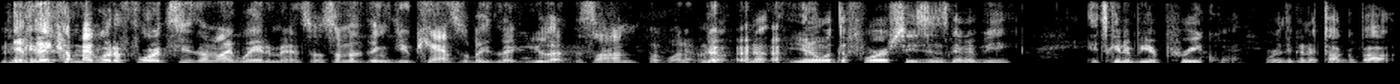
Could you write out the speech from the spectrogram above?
If they come back with a fourth season, I'm like, wait a minute. So some of the things you canceled, but you let, you let this on, but whatever. no, no, you know what the fourth season's gonna be? It's gonna be a prequel where they're gonna talk about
